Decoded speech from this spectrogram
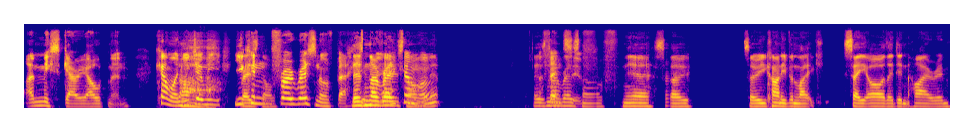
I miss Gary Oldman. Come on, you do me. Oh, You can throw Reznov back. There's no there. Come Reznov in on. it. There's Offensive. no Reznov. Yeah, so so you can't even like say, oh, they didn't hire him.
